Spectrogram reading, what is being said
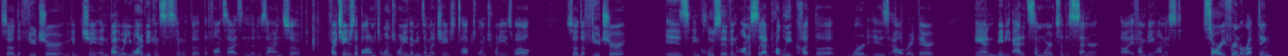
So the future, we can change, and by the way, you want to be consistent with the, the font size in the design. So if I change the bottom to 120, that means I'm going to change the top to 120 as well. So the future is inclusive, and honestly, I'd probably cut the word is out right there and maybe add it somewhere to the center, uh, if I'm being honest. Sorry for interrupting.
